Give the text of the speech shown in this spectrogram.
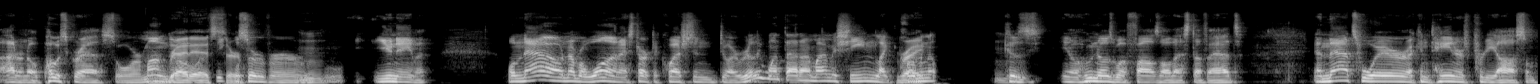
I don't know, Postgres or Mongo or Redis SQL or- Server, Hmm. you name it. Well, now number one, I start to question: Do I really want that on my machine, like Right. permanent? Mhm. Because you know who knows what files all that stuff adds, and that's where a container is pretty awesome.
